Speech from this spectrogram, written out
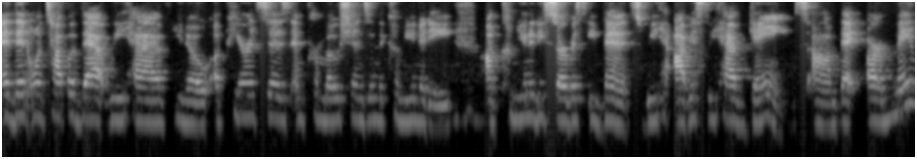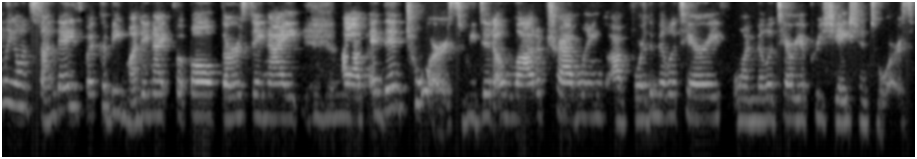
And then on top of that, we have, you know, appearances and promotions in the community, mm-hmm. um, community service events. We obviously have games um, that are mainly on Sundays, but could be Monday night football, Thursday night, mm-hmm. um, and then tours. We did a lot of traveling um, for the military on military appreciation tours.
